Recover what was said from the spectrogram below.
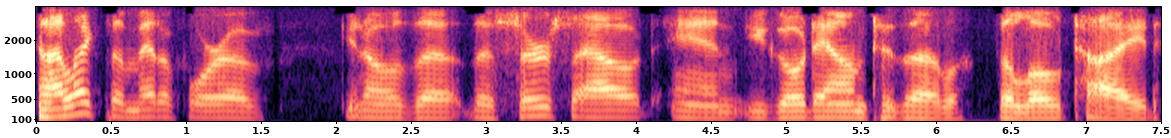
And I like the metaphor of, you know, the the surf's out and you go down to the the low tide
